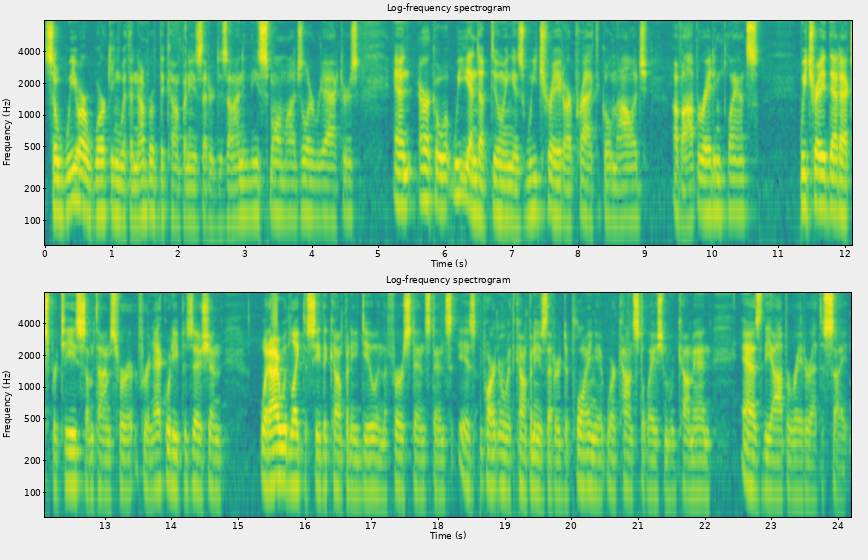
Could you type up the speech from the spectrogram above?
So we are working with a number of the companies that are designing these small modular reactors. And Erika, what we end up doing is we trade our practical knowledge of operating plants. We trade that expertise sometimes for, for an equity position. What I would like to see the company do in the first instance is partner with companies that are deploying it where Constellation would come in as the operator at the site.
